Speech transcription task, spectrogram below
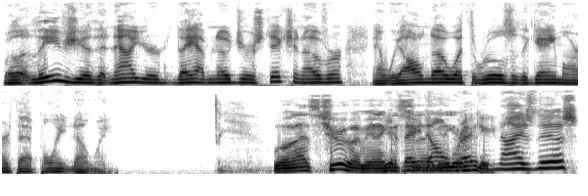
Well, it leaves you that now you're they have no jurisdiction over, and we all know what the rules of the game are at that point, don't we? Well, that's true. I mean, I if guess they uh, don't get ready. recognize this,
